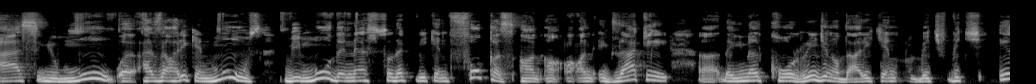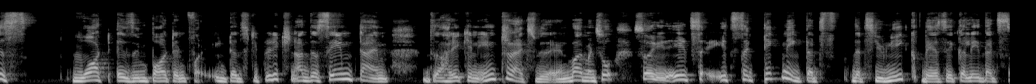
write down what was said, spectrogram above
As you move, uh, as the hurricane moves, we move the nest so that we can focus on on, on exactly uh, the inner core region of the hurricane, which which is what is important for intensity prediction. At the same time, the hurricane interacts with the environment. So, so it's it's a technique that's that's unique, basically. That's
